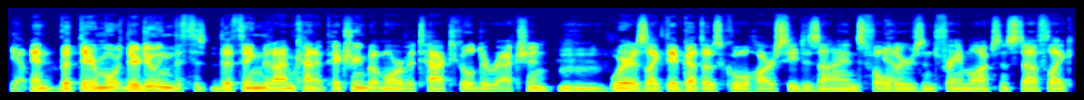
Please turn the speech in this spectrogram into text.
Yep. And but they're more they're doing the th- the thing that I'm kind of picturing, but more of a tactical direction. Mm-hmm. Whereas like they've got those cool Harsey designs, folders, and frame locks and stuff. Like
